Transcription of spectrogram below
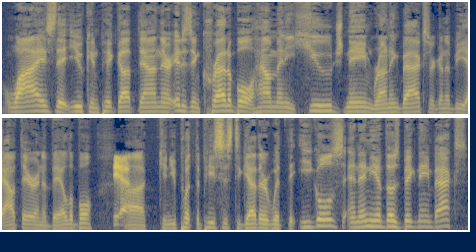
wise that you can pick up down there? It is incredible how many huge name running backs are going to be out there and available. Yeah. Uh, can you put the pieces together with the Eagles and any of those big name backs?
